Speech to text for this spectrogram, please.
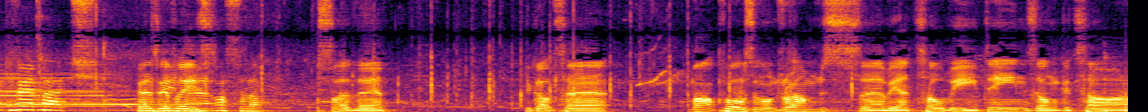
Thank you very much. Thank Guys, please. Uh, Ocelot. There. We got uh, Mark Paulson on drums. Uh, we had Toby Deans on guitar.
